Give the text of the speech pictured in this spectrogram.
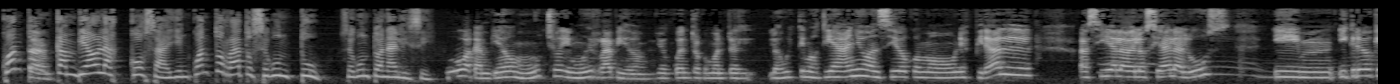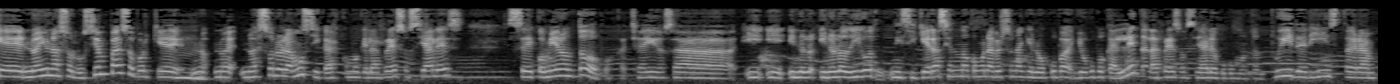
¿Cuánto han cambiado las cosas y en cuánto rato según tú, según tu análisis? Uh, ha cambiado mucho y muy rápido. Yo encuentro como entre los últimos 10 años han sido como una espiral así a la velocidad de la luz y, y creo que no hay una solución para eso porque mm. no, no, no, es solo la música, es como que las redes sociales se comieron todo, pues, ¿cachai? O sea, y, y, y, no, y no lo digo ni siquiera siendo como una persona que no ocupa, yo ocupo caleta las redes sociales, ocupo un montón Twitter, Instagram,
